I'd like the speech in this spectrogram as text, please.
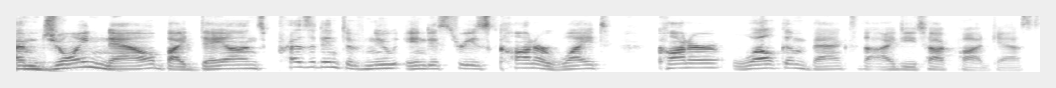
I'm joined now by Daon's President of New Industries, Conor White. Conor, welcome back to the ID Talk podcast.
